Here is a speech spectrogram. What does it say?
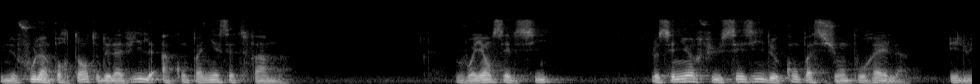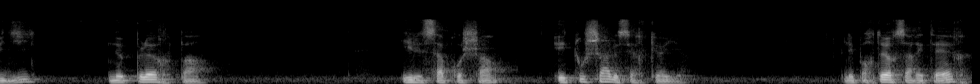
Une foule importante de la ville accompagnait cette femme. Voyant celle-ci, le Seigneur fut saisi de compassion pour elle et lui dit, Ne pleure pas. Il s'approcha et toucha le cercueil. Les porteurs s'arrêtèrent,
